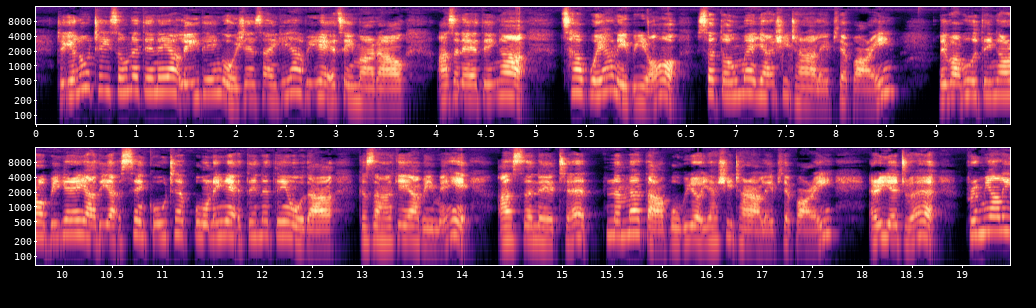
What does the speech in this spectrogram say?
။တကယ်လို့ထိတ်ဆုံးတဲ့တင်းတွေကလေးသင်းကိုရင်ဆိုင်ခဲ့ရပြီးတဲ့အချိန်မှာတောင်အာဆင်နယ်အသင်းက6ပွဲရနေပြီးတော့73မှတ်ရရှိထားတာလည်းဖြစ်ပါတယ်။ လီဗာပူးအသင်းကတော့ပြီးခဲ့တဲ့ရာသီကအဆင့်6ထက်ပိုနေတဲ့အသင်းနှစ်သင်းကိုသာကစားခဲ့ရပေမဲ့အာဆင်နယ်ထက်နှစ်မှတ်သာပိုပြီးတော့ရရှိထားတာလည်းဖြစ်ပါတယ်။အဲဒီအတွက်ပရီးမီးယားလိ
